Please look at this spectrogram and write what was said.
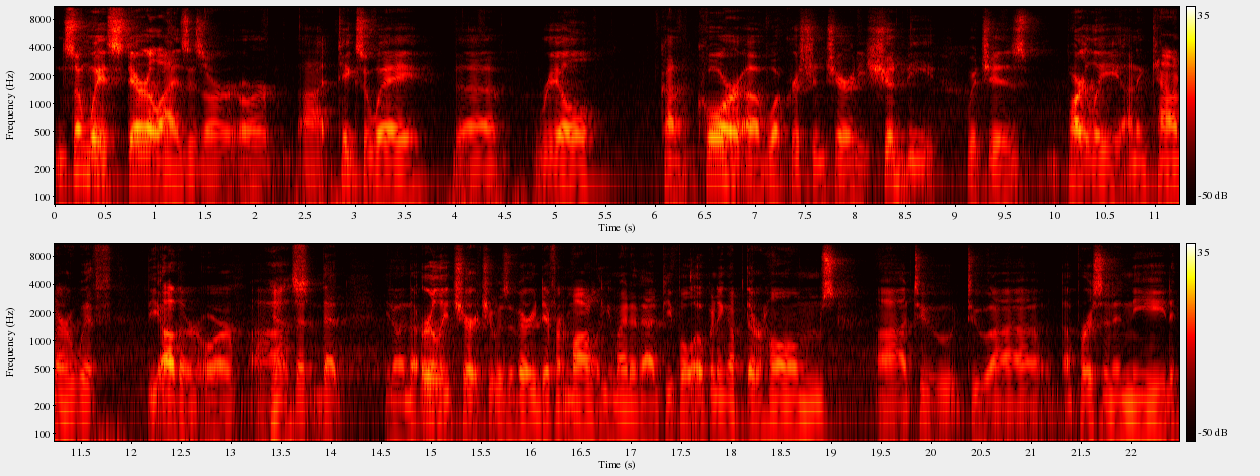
in some ways, sterilizes or, or uh, takes away the real kind of core of what Christian charity should be, which is partly an encounter with the other, or uh, yes. that that you know, in the early church, it was a very different model. You might have had people opening up their homes uh, to to uh, a person in need,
